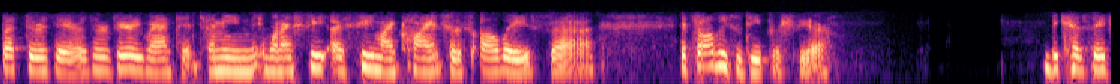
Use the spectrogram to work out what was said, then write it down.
but they're there. They're very rampant. I mean, when I see I see my clients, it's always uh, it's always a deeper fear because they've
